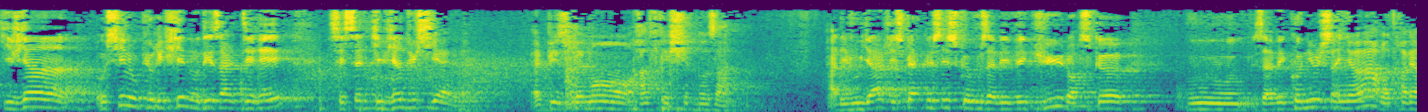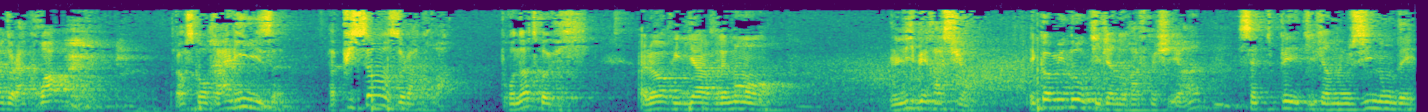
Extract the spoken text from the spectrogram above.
qui vient aussi nous purifier, nous désaltérer, c'est celle qui vient du ciel. Elle puisse vraiment rafraîchir nos âmes. Alléluia, j'espère que c'est ce que vous avez vécu lorsque vous avez connu le Seigneur au travers de la croix, lorsqu'on réalise la puissance de la croix pour notre vie alors il y a vraiment libération. Et comme une eau qui vient nous rafraîchir, hein, cette paix qui vient nous inonder.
